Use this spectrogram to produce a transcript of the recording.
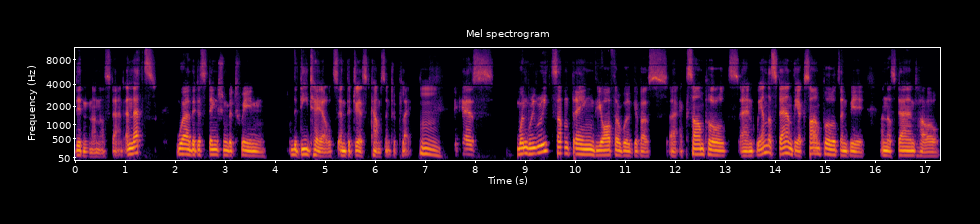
didn't understand. And that's where the distinction between the details and the gist comes into play. Mm. Because when we read something, the author will give us uh, examples, and we understand the examples and we understand how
